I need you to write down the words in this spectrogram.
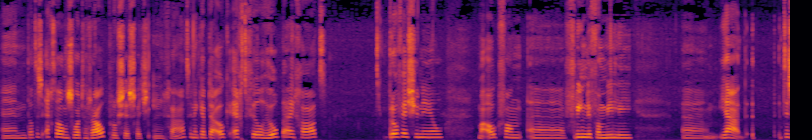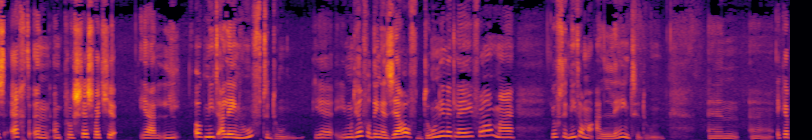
En dat is echt wel een soort rouwproces wat je ingaat. En ik heb daar ook echt veel hulp bij gehad. Professioneel, maar ook van uh, vrienden, familie. Uh, ja, het, is echt een, een proces wat je ja, ook niet alleen hoeft te doen. Je, je moet heel veel dingen zelf doen in het leven, maar je hoeft het niet allemaal alleen te doen. En uh, ik heb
